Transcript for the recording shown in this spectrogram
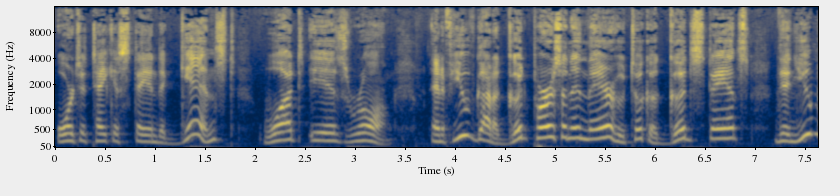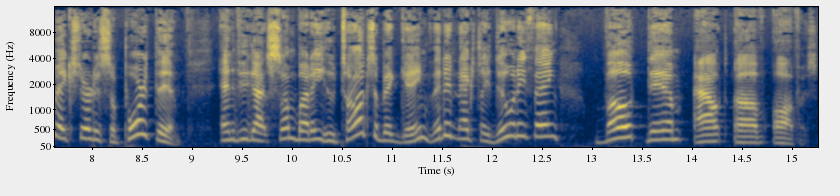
or to take a stand against what is wrong. And if you've got a good person in there who took a good stance, then you make sure to support them. And if you got somebody who talks a big game, they didn't actually do anything, vote them out of office.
